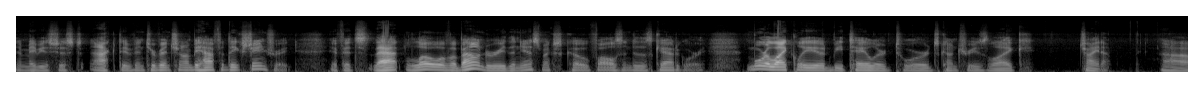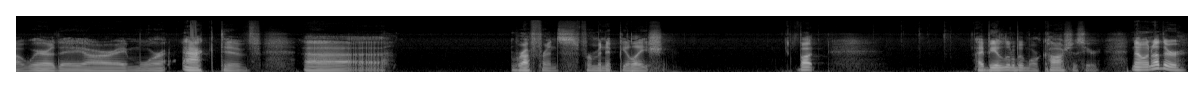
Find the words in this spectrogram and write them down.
and maybe it's just active intervention on behalf of the exchange rate. If it's that low of a boundary, then yes, Mexico falls into this category. More likely, it would be tailored towards countries like China, uh, where they are a more active uh, reference for manipulation. But I'd be a little bit more cautious here. Now, another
